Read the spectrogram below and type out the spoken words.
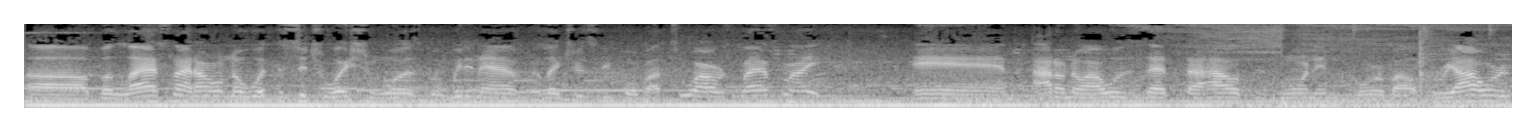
Uh, but last night, I don't know what the situation was, but we didn't have electricity for about two hours last night. And I don't know, I was at the house this morning for about three hours.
